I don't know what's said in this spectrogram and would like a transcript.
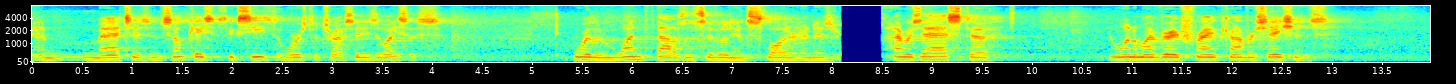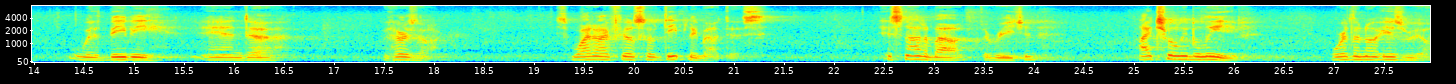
and matches, in some cases, exceeds the worst atrocities of ISIS. More than 1,000 civilians slaughtered in Israel. I was asked uh, in one of my very frank conversations with Bibi and uh, with Herzog. So, why do I feel so deeply about this? It's not about the region. I truly believe were there no Israel,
